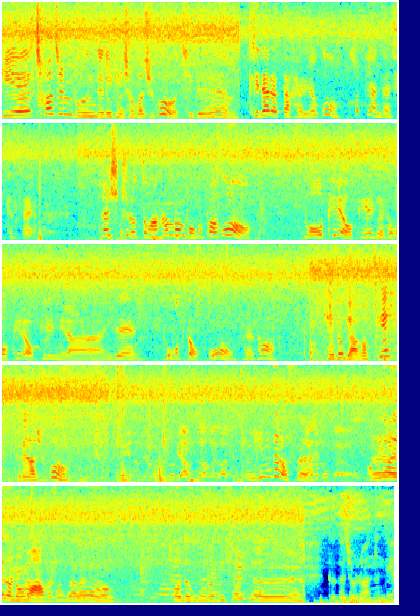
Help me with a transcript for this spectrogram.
뒤에 처진 분들이 계셔가지고 지금 기다렸다 가려고 커피 한 잔 시켰어요. 80km 동안 한 번 보급하고 뭐 어필에 어필 계속 어필에 어필입니다. 이제 보급도 없고 그래서 계속 약어필 그래가지고 좀 힘들었어요. 엉덩이가 너무 아프고 저도 무릎이 슬슬 끝까지 올라왔는데요.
